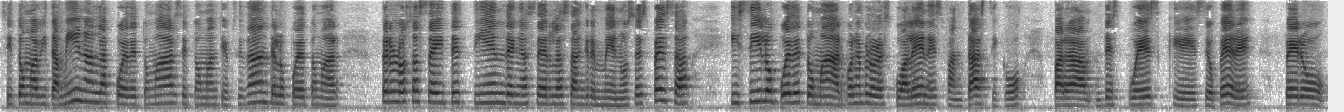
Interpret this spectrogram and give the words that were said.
Si toma vitaminas, las puede tomar, si toma antioxidantes, los puede tomar, pero los aceites tienden a hacer la sangre menos espesa y sí lo puede tomar. Por ejemplo, el escualene es fantástico para después que se opere, pero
